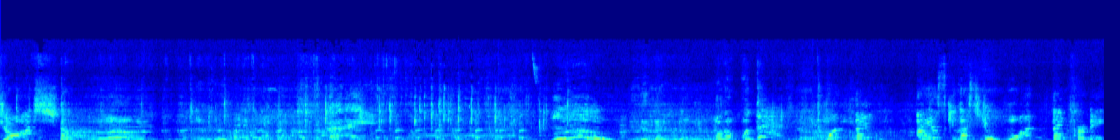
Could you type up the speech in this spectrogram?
Josh? Hey! what up with that? One thing. I ask you guys to do one thing for me.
